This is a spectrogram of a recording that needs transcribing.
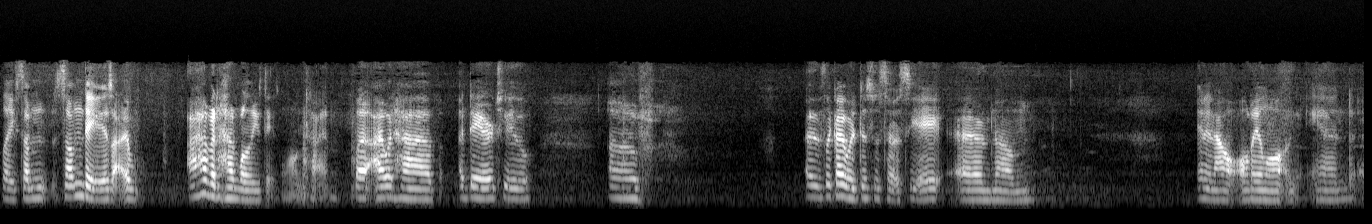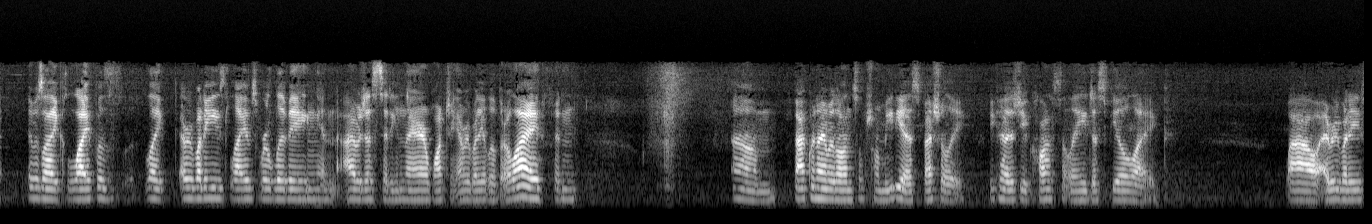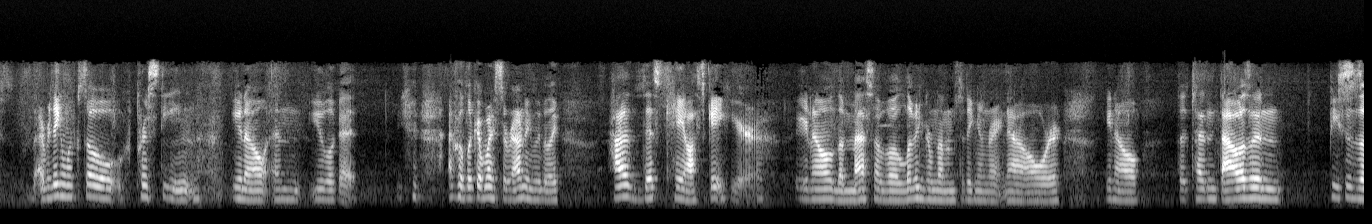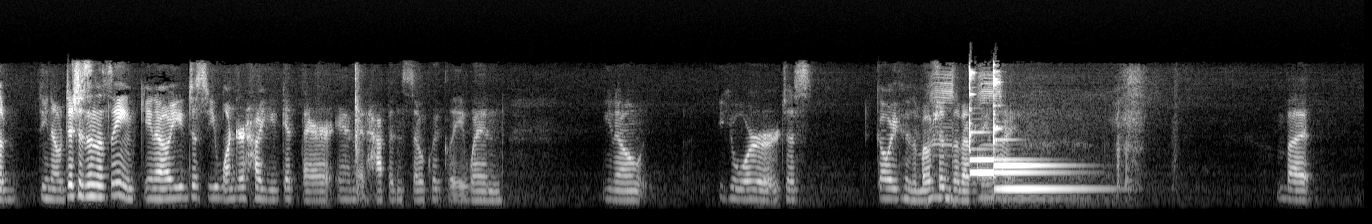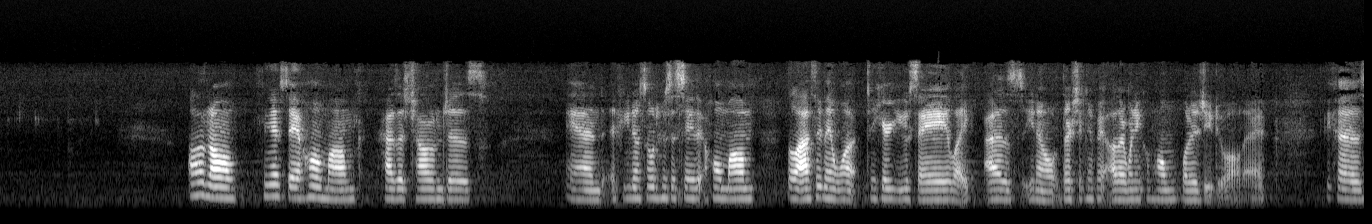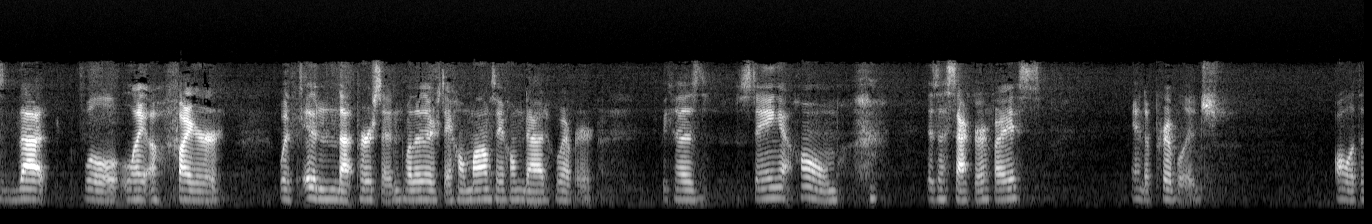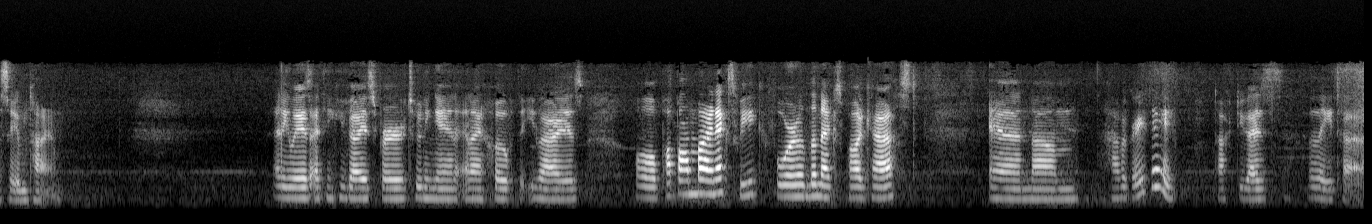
Like some some days I I haven't had one of these days in a long time, but I would have a day or two of it was like I would disassociate and um, in and out all day long, and it was like life was like everybody's lives were living, and I was just sitting there watching everybody live their life, and um, back when I was on social media, especially because you constantly just feel like, wow, everybody's everything looks so pristine, you know, and you look at I would look at my surroundings and be like, how did this chaos get here? You know, the mess of a living room that I'm sitting in right now, or, you know, the 10,000 pieces of, you know, dishes in the sink. You know, you just, you wonder how you get there, and it happens so quickly when, you know, you're just going through the motions of everything, life. But all in all, being a stay at home mom has its challenges. And if you know someone who's a stay at home mom, the last thing they want to hear you say, like, as, you know, their significant other when you come home, what did you do all day? Because that will light a fire within that person, whether they're stay home mom, stay home dad, whoever. Because staying at home is a sacrifice and a privilege all at the same time. Anyways, I thank you guys for tuning in, and I hope that you guys will pop on by next week for the next podcast. And um, have a great day. Talk to you guys later.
